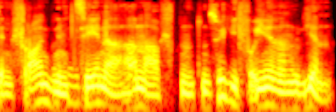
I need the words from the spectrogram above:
den Freunden im Zehner anhaften und uns wirklich vor ihnen annullieren.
